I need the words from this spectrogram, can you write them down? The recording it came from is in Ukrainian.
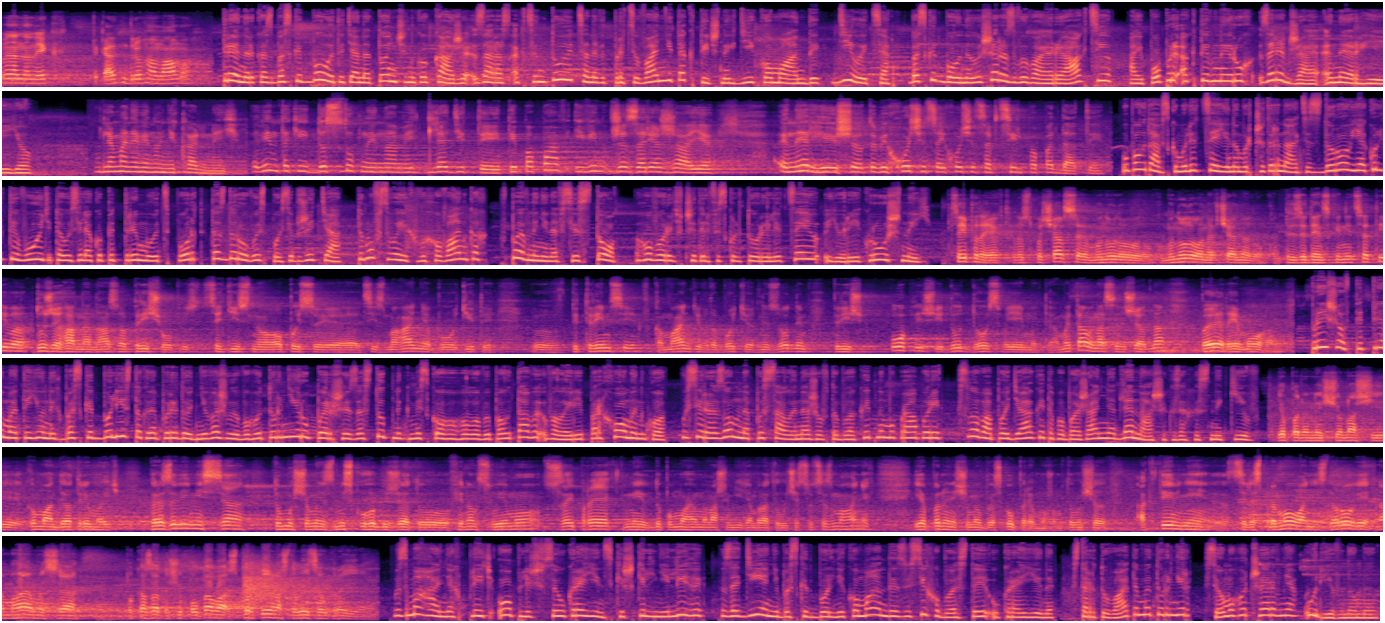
Вона нам як така друга мама. Тренерка з баскетболу Тетяна Тонченко каже, зараз акцентується на відпрацюванні тактичних дій команди. Ділиться, баскетбол не лише розвиває реакцію, а й, попри активний рух, заряджає енергією. Для мене він унікальний. Він такий доступний навіть для дітей. Ти попав і він вже заряджає енергію, що тобі хочеться і хочеться в ціль попадати. У Полтавському ліцеї номер 14 здоров'я культивують та усіляко підтримують спорт та здоровий спосіб життя. Тому в своїх вихованках впевнені на всі 100, говорить вчитель фізкультури ліцею Юрій Крушний. Цей проєкт розпочався минулого року, минулого навчального року. Президентська ініціатива, дуже гарна назва «Пліч-опліч». Це дійсно описує ці змагання, бо діти в підтримці, в команді, в роботі одне з одним Пріч опліч йдуть до своєї мети. А мета у нас лише одна перемога. Прийшов підтримати юних баскетболісток напередодні важливого турніру перший заступник міського голови Полтави Валерій Пархоменко. Усі разом написали на жовто-блакитному прапорі слова подяки та побажання для наших захисників. Я впевнений, що наші команди отримають призові місця, тому що ми з міського бюджету фінансуємо цей проект. Ми допомагаємо нашим дітям брати участь у цих змаганнях. Я впевнений, що ми обов'язково переможемо, тому що активні, цілеспрямовані, здорові. Намагаємося показати, що Полтава спортивна столиця України. В змаганнях пліч-опліч всеукраїнські шкільні ліги задіяні баскетбольні команди з усіх областей України. Стартуватиме турнір 7 червня у Рівному.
